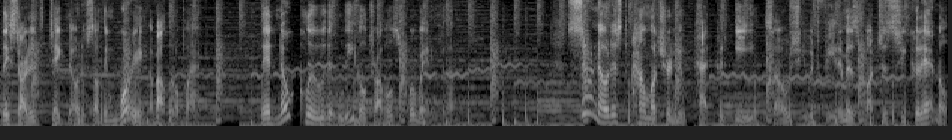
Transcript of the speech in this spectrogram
they started to take note of something worrying about Little Black. They had no clue that legal troubles were waiting for them. Sue noticed how much her new pet could eat, so she would feed him as much as she could handle.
